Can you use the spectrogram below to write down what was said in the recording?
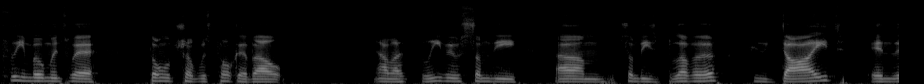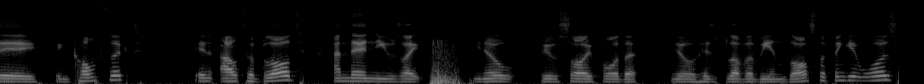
three moments where Donald Trump was talking about um, I believe it was somebody, um, somebody's brother who died in the in conflict in outer blood, and then he was like, you know, feel sorry for the, you know, his brother being lost. I think it was,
